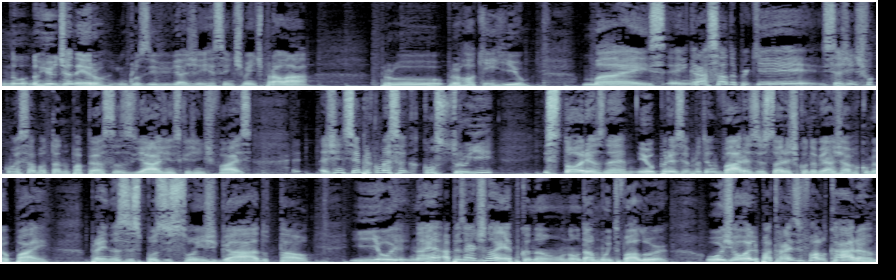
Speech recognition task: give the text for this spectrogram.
no, no Rio de Janeiro, inclusive viajei recentemente para lá, pro, pro Rock in Rio. Mas é engraçado porque se a gente for começar a botar no papel essas viagens que a gente faz, a gente sempre começa a construir histórias, né? Eu, por exemplo, tenho várias histórias de quando eu viajava com meu pai para ir nas exposições de gado tal. E hoje, na, é, apesar de na época não, não dar muito valor, hoje eu olho para trás e falo, cara,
